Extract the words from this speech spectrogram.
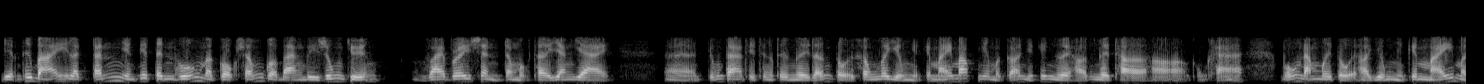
điểm thứ bảy là tránh những cái tình huống mà cuộc sống của bạn bị rung chuyển vibration trong một thời gian dài. À, chúng ta thì thường thường người lớn tuổi không có dùng những cái máy móc nhưng mà có những cái người họ người thờ họ cũng khá bốn năm mươi tuổi họ dùng những cái máy mà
